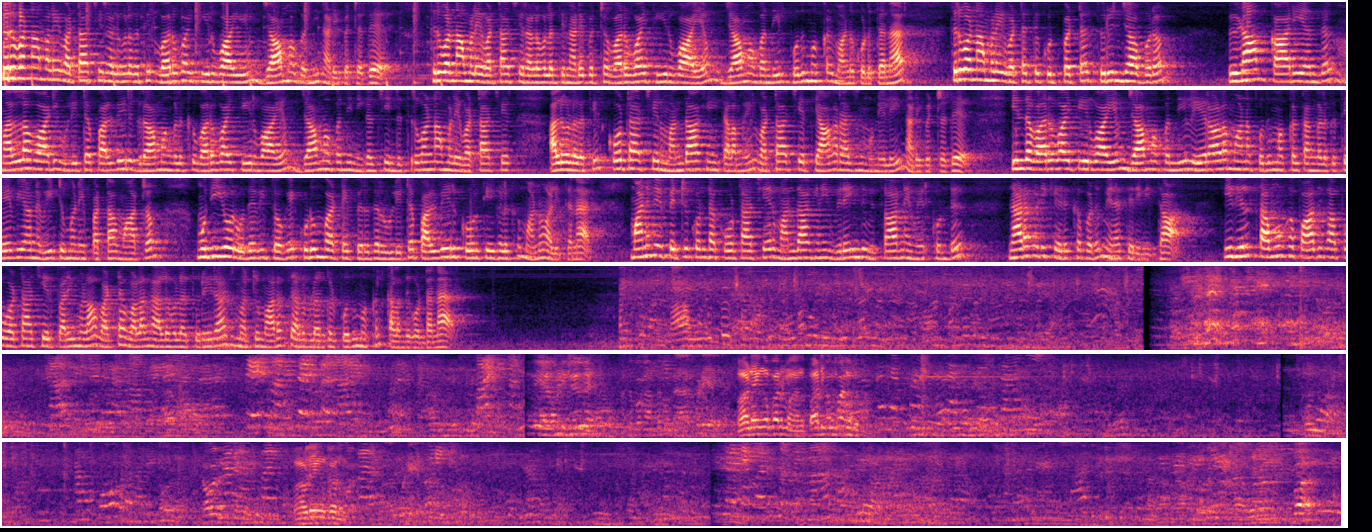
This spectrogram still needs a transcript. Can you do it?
திருவண்ணாமலை வட்டாட்சியர் அலுவலகத்தில் வருவாய் தீர்வாயம் ஜாமபந்தி நடைபெற்றது. திருவண்ணாமலை வட்டாட்சியர் அலுவலகத்தில் நடைபெற்ற வருவாய் தீர்வாயம் ஜாமபந்தியில் பொதுமக்கள் மனு கொடுத்தனர். திருவண்ணாமலை வட்டத்துக்குட்பட்ட துரிஞ்சாபுரம் இனாம் காரியந்தல் மல்லவாடி உள்ளிட்ட பல்வேறு கிராமங்களுக்கு வருவாய் தீர்வாயம் ஜாமபந்தி நிகழ்ச்சி இன்று திருவண்ணாமலை வட்டாட்சியர் அலுவலகத்தில் கோட்டாட்சியர் மந்தாகினி தலைமையில் வட்டாட்சியர் தியாகராஜன் முன்னிலையில் நடைபெற்றது. இந்த வருவாய் தீர்வாயம் ஜாமபந்தியில் ஏராளமான பொதுமக்கள் தங்களுக்கு தேவையான வீட்டுமனை பட்டா மாற்றம் முதியோர் உதவித்தொகை குடும்ப அட்டை பெறுதல் உள்ளிட்ட பல்வேறு கோரிக்கைகளுக்கு மனு அளித்தனர். மனுவை பெற்றுக்கொண்ட கோட்டாட்சியர் மந்தாகினி விரைந்து விசாரணை மேற்கொண்டு நடவடிக்கை எடுக்கப்படும் என தெரிவித்தார். இதில் சமூக பாதுகாப்பு வட்டாட்சியர் பரிமளா வட்ட வழங்க அலுவலர் துரைராஜ் மற்றும் அரசு அலுவலர்கள் பொதுமக்கள் கலந்து கொண்டனர். பாருமா பாடி கொடுத்துருக்கோம் அப்படிங்க பாருங்க But...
